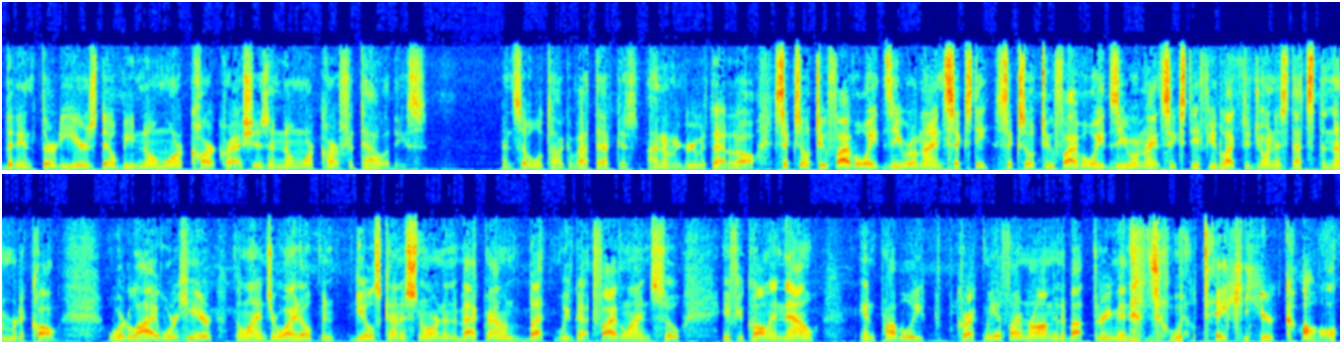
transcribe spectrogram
that in 30 years there'll be no more car crashes and no more car fatalities. And so we'll talk about that because I don't agree with that at all. 602 508 0960. 602 508 0960. If you'd like to join us, that's the number to call. We're live. We're here. The lines are wide open. Gil's kind of snoring in the background, but we've got five lines. So if you call in now, and probably correct me if I'm wrong, in about three minutes, we'll take your call.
